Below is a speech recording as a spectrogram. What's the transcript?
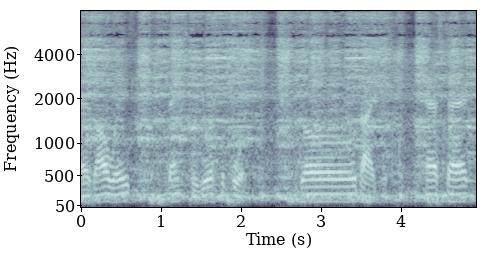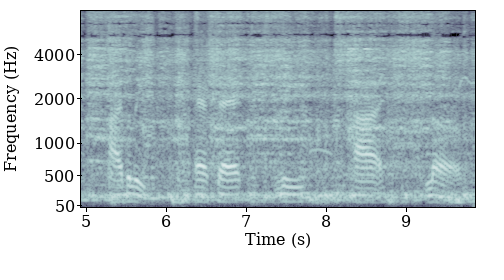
As always, thanks for your support. Go Tigers. Hashtag I believe. Hashtag we I love.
